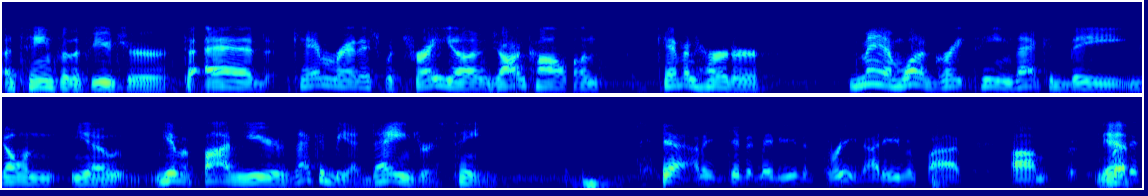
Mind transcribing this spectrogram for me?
a team for the future to add Cam Reddish with Trae Young, John Collins, Kevin Huerter. Man, what a great team that could be going, you know, give it five years. That could be a dangerous team. Yeah, I mean, give it maybe even three, not even five. Um, Yeah. Reddish,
